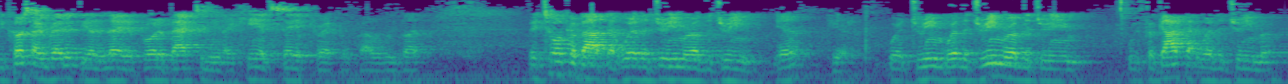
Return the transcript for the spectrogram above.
Because I read it the other night, it brought it back to me, and I can't say it correctly probably, but they talk about that we're the dreamer of the dream. Yeah? Here. We're, dream, we're the dreamer of the dream. We forgot that we're the dreamer,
